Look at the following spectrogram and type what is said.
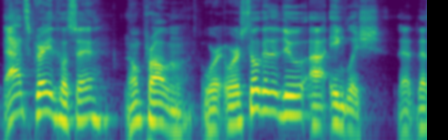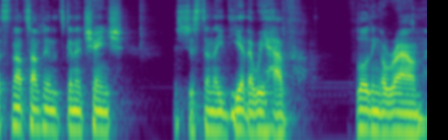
That's great, Jose. No problem. We're, we're still gonna do uh, English. That, that's not something that's gonna change. It's just an idea that we have floating around.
